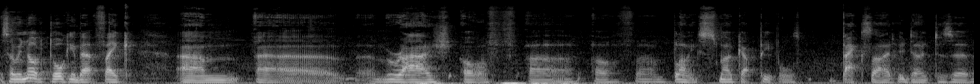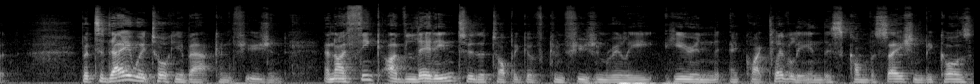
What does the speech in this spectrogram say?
So we're not talking about fake um, uh, mirage of uh, of uh, blowing smoke up people's backside who don't deserve it. But today we're talking about confusion. And I think I've led into the topic of confusion really here in quite cleverly in this conversation because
